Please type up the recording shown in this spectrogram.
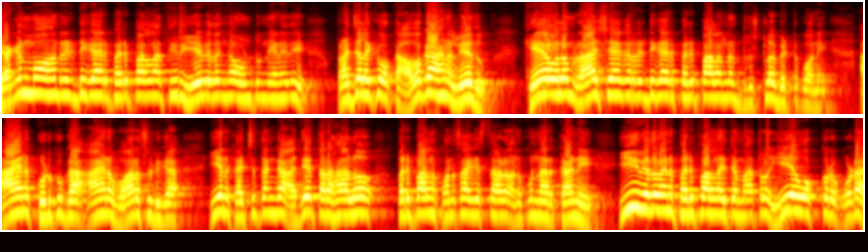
జగన్మోహన్ రెడ్డి గారి పరిపాలనా తీరు ఏ విధంగా ఉంటుంది అనేది ప్రజలకి ఒక అవగాహన లేదు. కేవలం రాజశేఖర రెడ్డి గారి పరిపాలన దృష్టిలో పెట్టుకొని ఆయన కొడుకుగా ఆయన వారసుడిగా ఈయన ఖచ్చితంగా అదే తరహాలో పరిపాలన కొనసాగిస్తాడు అనుకున్నారు. కానీ ఈ విధమైన పరిపాలన అయితే మాత్రం ఏ ఒక్కరు కూడా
